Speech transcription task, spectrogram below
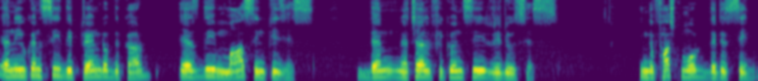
and you can see the trend of the curve as the mass increases then natural frequency reduces in the first mode that is seen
